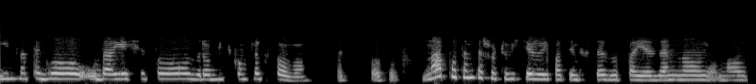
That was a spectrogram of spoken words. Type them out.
i dlatego udaje się to zrobić kompleksowo w taki sposób. No a potem też oczywiście, jeżeli pacjent chce, zostaje ze mną, no,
